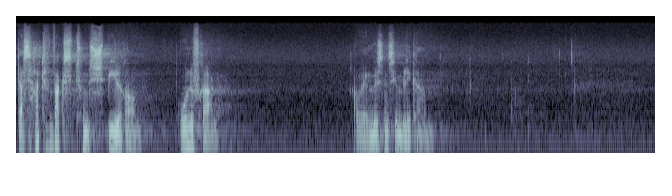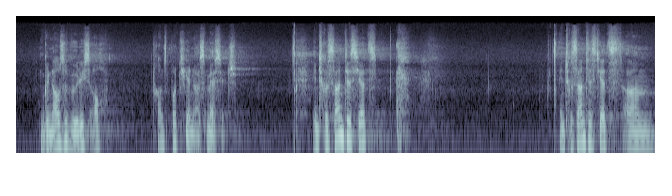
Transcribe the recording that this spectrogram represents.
Das hat Wachstumsspielraum, ohne Frage. Aber wir müssen es im Blick haben. Und genauso würde ich es auch transportieren als Message. Interessant ist jetzt, interessant ist jetzt, ähm,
